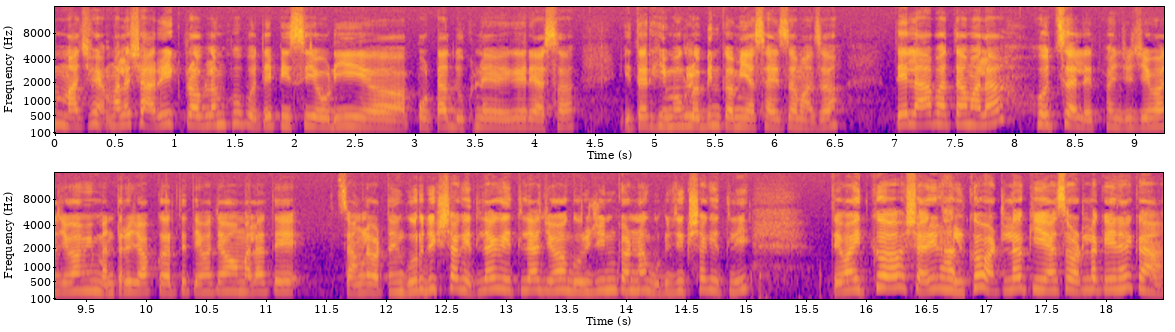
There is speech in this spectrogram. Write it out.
माझे मला शारीरिक प्रॉब्लेम खूप होते. पी सी ओडी पोटात दुखणे वगैरे असं. इतर हिमोग्लोबिन कमी असायचं माझं. ते लाभ आता मला होत चाललेत. म्हणजे जेव्हा जेव्हा मी मंत्रजाप करते तेव्हा तेव्हा मला ते चांगलं वाटतं. आणि गुरुदीक्षा घेतल्या घेतल्या जेव्हा गुरुजींकडनं गुरुदीक्षा घेतली तेव्हा इतकं शरीर हलकं वाटलं की असं वाटलं की नाही का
